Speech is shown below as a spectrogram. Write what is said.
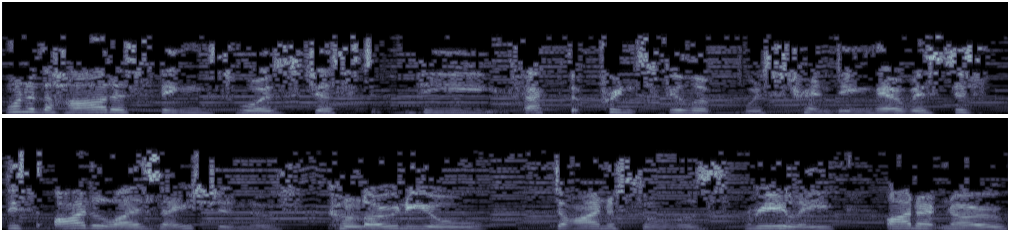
one of the hardest things was just the fact that Prince Philip was trending. There was just this idolization of colonial dinosaurs, really. I don't know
